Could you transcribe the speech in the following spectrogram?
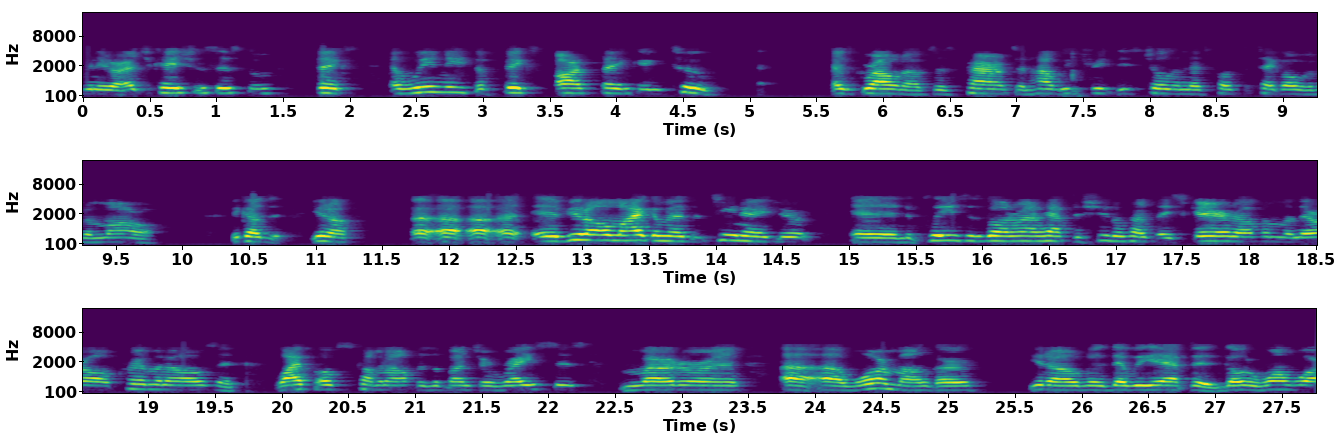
We need our education system fixed, and we need to fix our thinking too, as grown-ups, as parents, and how we treat these children that's supposed to take over tomorrow. Because you know, uh, uh, uh, uh, if you don't like them as a teenager and the police is going around have to shoot them because they scared of them and they're all criminals and white folks coming off as a bunch of racist, murdering, uh, uh, warmonger, you know, that we have to go to one war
